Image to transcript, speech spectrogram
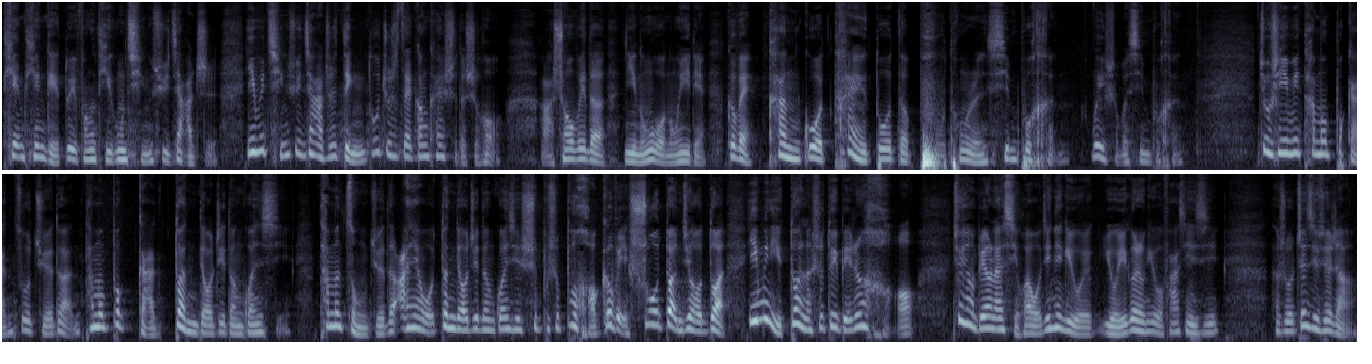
天天给对方提供情绪价值，因为情绪价值顶多就是在刚开始的时候啊，稍微的你侬我侬一点。各位看过太多的普通人心不狠，为什么心不狠？就是因为他们不敢做决断，他们不敢断掉这段关系，他们总觉得，哎呀，我断掉这段关系是不是不好？各位说断就要断，因为你断了是对别人好。就像别人来喜欢我，今天给我有一个人给我发信息，他说：“珍惜学长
